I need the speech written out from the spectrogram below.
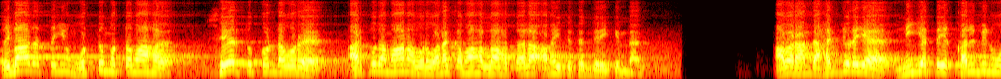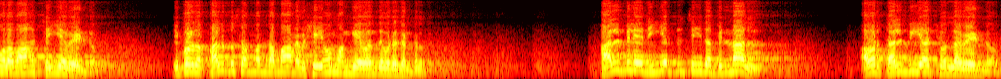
விவாதத்தையும் ஒட்டுமொத்தமாக சேர்த்து கொண்ட ஒரு அற்புதமான ஒரு வணக்கமாக அல்லாஹால அமைத்து தந்திருக்கின்றார் அவர் அந்த ஹஜ்ஜுடைய நீயத்தை கல்வின் மூலமாக செய்ய வேண்டும். இப்பொழுது கல்பு சம்பந்தமான விஷயமும் அங்கே வந்து விடுகின்றது. கல்விலே நியத்து செய்த பின்னால் அவர் தல்பியா சொல்ல வேண்டும்.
